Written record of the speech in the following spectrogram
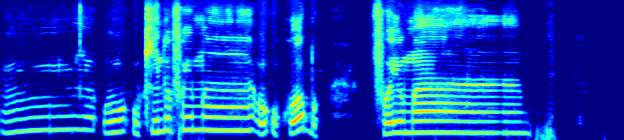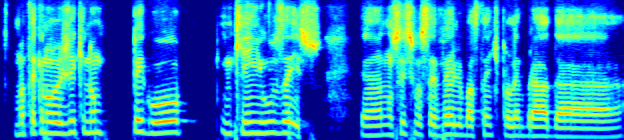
hum, o, o Kindle foi uma. O, o Kobo foi uma. Uma tecnologia que não pegou em quem usa isso. Uh, não sei se você é velho bastante para lembrar da,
